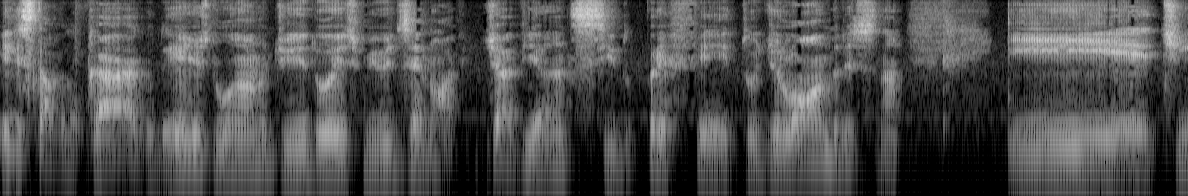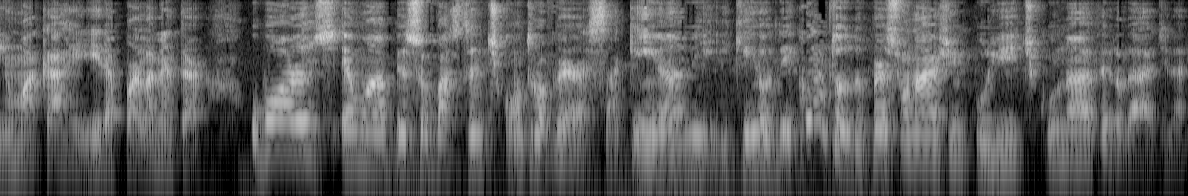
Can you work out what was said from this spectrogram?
Ele estava no cargo desde o ano de 2019. Já havia antes sido prefeito de Londres, né? e tinha uma carreira parlamentar. O Boris é uma pessoa bastante controversa, quem ame e quem odeia, como todo personagem político, na verdade, né?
